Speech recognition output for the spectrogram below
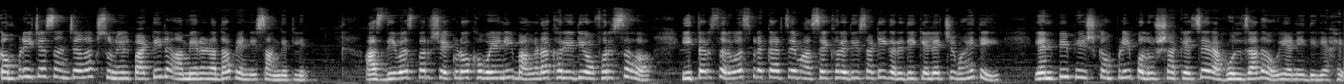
कंपनीचे संचालक सुनील पाटील आमिर नदाफ यांनी सांगितले. आज दिवसभर शेकडो खवय्यांनी बांगडा खरेदी ऑफरसह इतर सर्वच प्रकारचे मासे खरेदीसाठी खरेदी केल्याची माहिती N P fish company Palus शाखेचे राहुल जाधव यांनी दिली आहे.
